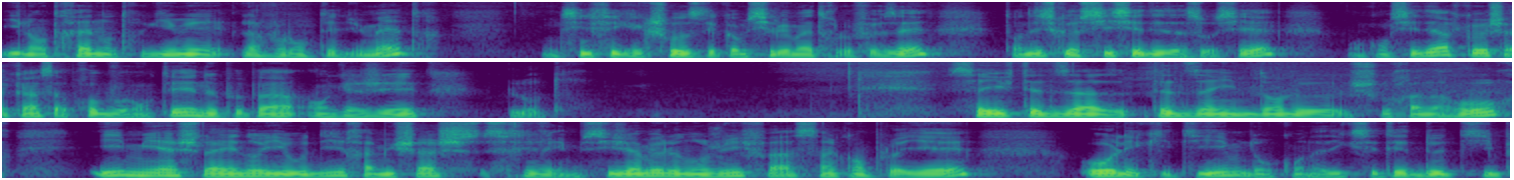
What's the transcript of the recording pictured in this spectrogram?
il entraîne entre guillemets la volonté du maître. Donc s'il fait quelque chose, c'est comme si le maître le faisait. Tandis que si c'est des associés, on considère que chacun a sa propre volonté et ne peut pas engager l'autre. Saïf Tetzaim dans le Shulchan Aruch, Si jamais le non-juif a cinq employés, au lekitim, donc on a dit que c'était deux types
